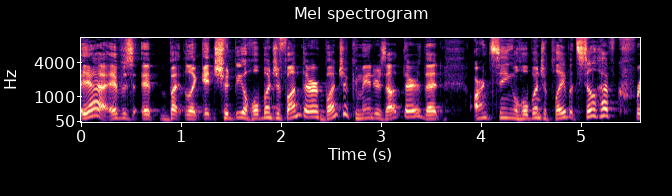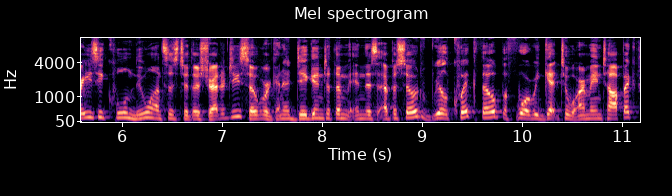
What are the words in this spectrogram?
Yeah, it was, it, but like it should be a whole bunch of fun. There are a bunch of commanders out there that aren't seeing a whole bunch of play, but still have crazy cool nuances to their strategy. So we're going to dig into them in this episode. Real quick though, before we get to our main topic,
